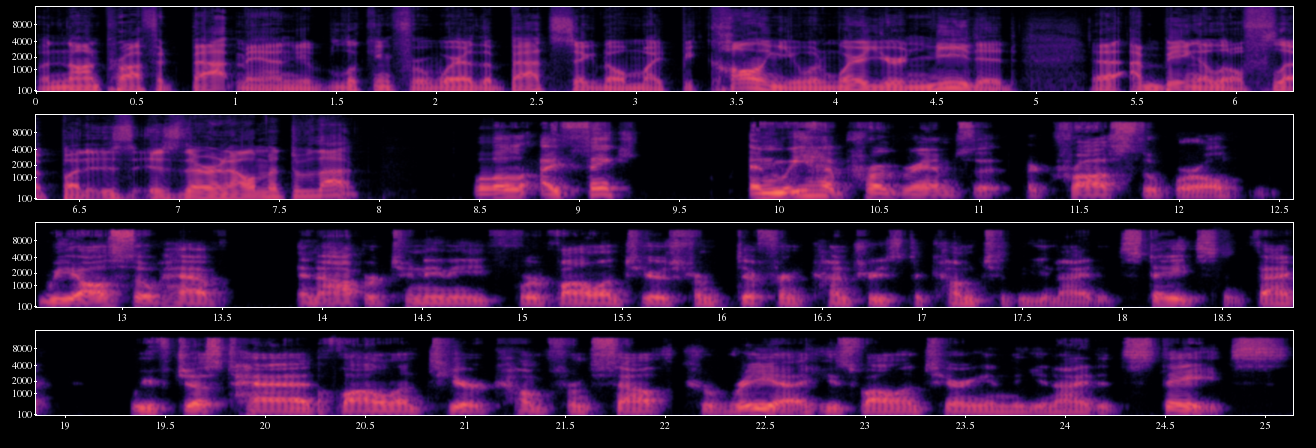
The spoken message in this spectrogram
a nonprofit Batman. You're looking for where the bat signal might be calling you and where you're needed. Uh, I'm being a little flip, but is is there an element of that? Well, I think, and we have programs across the world. We also have an opportunity for volunteers from different countries to come to the United States. In fact, we've just had a volunteer come from South Korea. He's volunteering in the United States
